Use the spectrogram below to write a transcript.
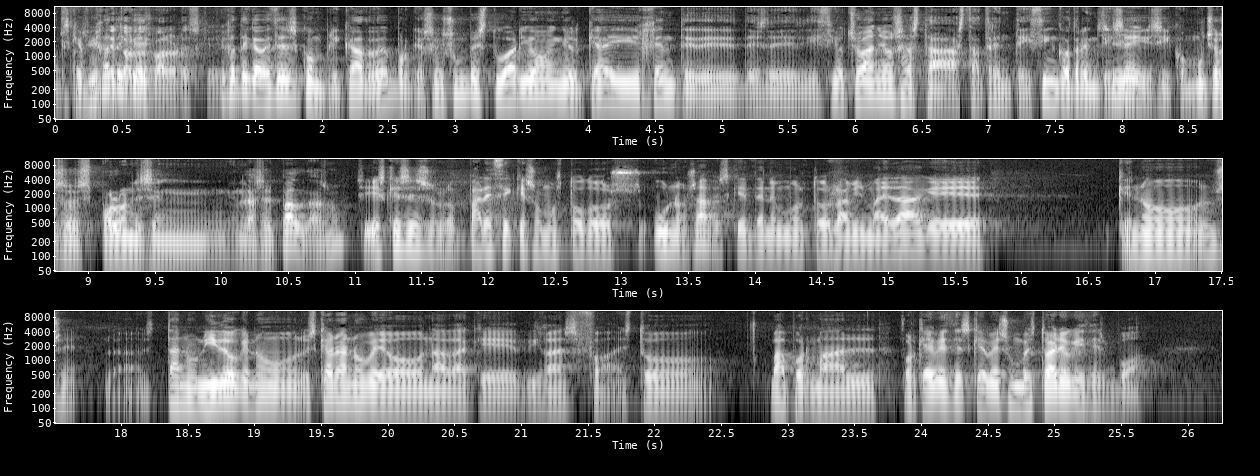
es que fíjate que, fíjate que a veces es complicado, ¿eh? porque sois un vestuario en el que hay gente de, desde 18 años hasta, hasta 35, 36 y con muchos espolones en, las espaldas, ¿no? Sí, es que es eso, parece que somos todos uno, ¿sabes? Que tenemos todos la misma edad, que, que no, no sé, es tan unido que no, es que ahora no veo nada que digas, esto va por mal, porque hay veces que ves un vestuario que dices, buah,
